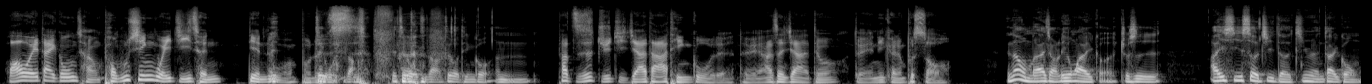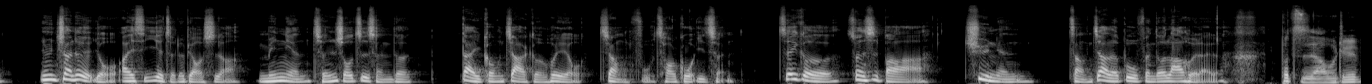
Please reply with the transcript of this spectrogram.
华为代工厂鹏芯微集成电路，欸、不认识。这个我知道，这个我知道，这个我听过。嗯嗯，他只是举几家大家听过的，对，啊，剩下的都对你可能不熟。那我们来讲另外一个，就是 IC 设计的晶圆代工，因为这样就有 IC 业者就表示啊，明年成熟制成的代工价格会有降幅超过一成。这个算是把去年涨价的部分都拉回来了，不止啊！我觉得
